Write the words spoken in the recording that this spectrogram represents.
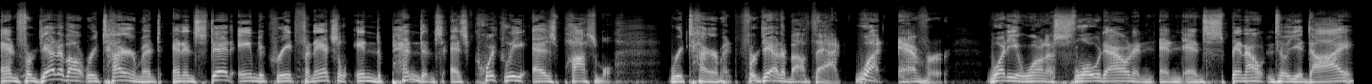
And forget about retirement and instead aim to create financial independence as quickly as possible. Retirement. Forget about that. Whatever. What do you want to slow down and, and, and spin out until you die?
